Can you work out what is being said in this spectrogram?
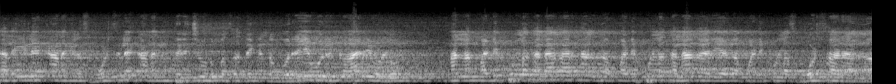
കലയിലേക്കാണെങ്കിലും സ്പോർട്സിലേക്കാണെങ്കിലും തിരിച്ചു വിടുമ്പോൾ ശ്രദ്ധിക്കേണ്ട ഒരേ ഒരു കാര്യമുള്ളൂ നല്ല പഠിപ്പുള്ള കലാകാരനാകുക പഠിപ്പുള്ള കലാകാരിയാകുക പഠിപ്പുള്ള സ്പോർട്സ് സ്പോർട്സുകാരാകുക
